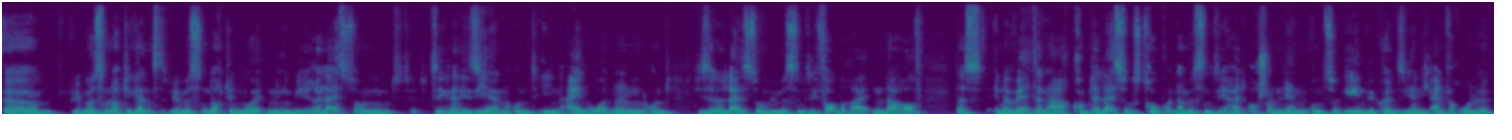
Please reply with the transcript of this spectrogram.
äh, wir müssen doch die ganze, wir müssen doch den Leuten irgendwie ihre Leistungen signalisieren und ihnen einordnen und diese Leistungen, wir müssen sie vorbereiten darauf, dass in der Welt danach kommt der Leistungsdruck und da müssen sie halt auch schon lernen, umzugehen. Wir können sie ja nicht einfach ohne,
